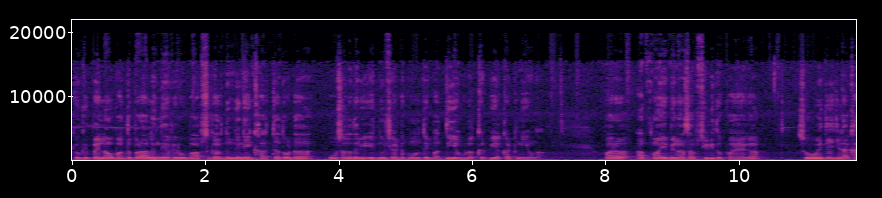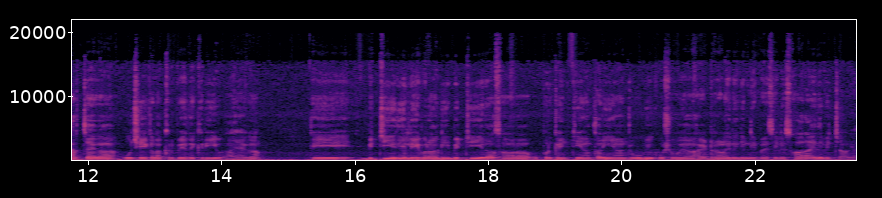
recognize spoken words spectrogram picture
ਕਿਉਂਕਿ ਪਹਿਲਾਂ ਉਹ ਵੱਧ ਭਰਾ ਲੈਂਦੇ ਆ, ਫਿਰ ਉਹ ਵਾਪਸ ਕਰ ਦਿੰਦੇ ਨੇ। ਖਰਚਾ ਤੁਹਾਡਾ ਹੋ ਸਕਦਾ ਵੀ ਇਹਨੂੰ ਸ਼ੈੱਡ ਪਾਉਣ ਤੇ ਵੱਧ ਹੀ ਆਊ, ਲੱਖ ਰੁਪਈਆ ਘੱਟ ਨਹੀਂ ਆਉਂਦਾ। ਪਰ ਆਪਾਂ ਇਹ ਬਿਨਾਂ ਸਬਸਿਡੀ ਤੋਂ ਪਾਇਆ ਹੈਗਾ। ਸੋ ਇਹਦੇ ਜਿਹੜਾ ਖਰਚਾ ਹੈਗਾ, ਉਹ 6 ਲੱਖ ਰੁਪਏ ਦੇ ਕਰੀਬ ਆਇਆ ਹੈਗਾ। ਤੇ ਵਿੱਚ ਹੀ ਇਹਦੀ ਲੇਬਰ ਆ ਗਈ, ਵਿੱਚ ਹੀ ਇਹਦਾ ਸਾਰਾ ਉੱਪਰ ਕੈਂਚੀਆਂ ਧਰੀਆਂ, ਜੋ ਵੀ ਕੁਝ ਹੋਇਆ, ਹੈਡਰ ਵਾਲੇ ਨੇ ਜਿੰਨੇ ਪੈਸੇ ਲਏ, ਸਾਰਾ ਇਹਦੇ ਵਿੱਚ ਆ ਗਿਆ।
